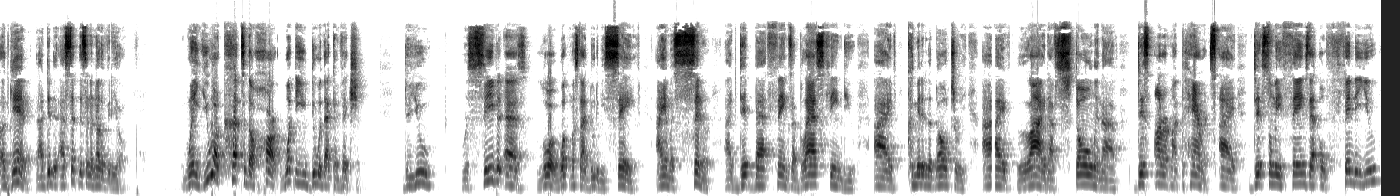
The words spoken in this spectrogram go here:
Again, I did I said this in another video. When you are cut to the heart, what do you do with that conviction? Do you receive it as, Lord, what must I do to be saved? I am a sinner. I did bad things. I blasphemed you. I've committed adultery. I've lied. I've stolen. I've dishonored my parents. I did so many things that offended you.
